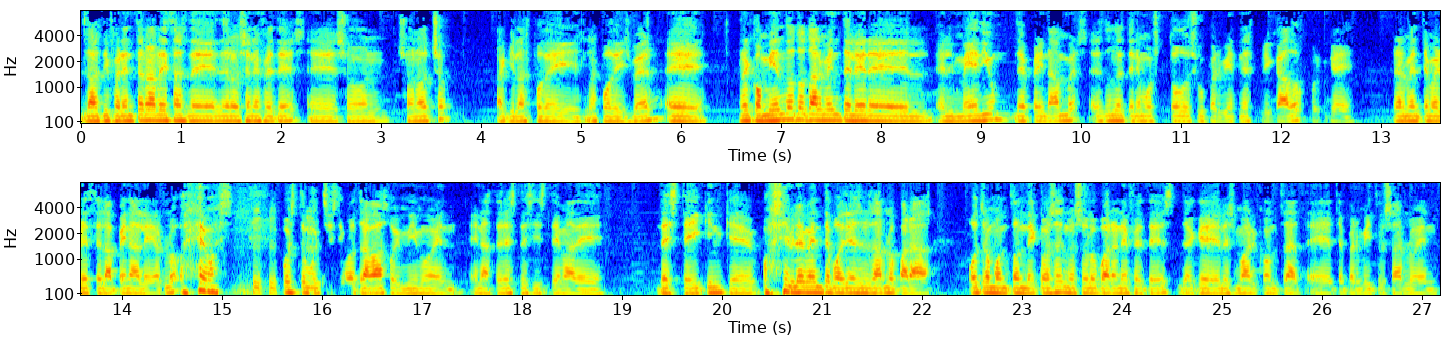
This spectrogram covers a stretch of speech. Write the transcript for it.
las diferentes rarezas de, de los NFTs eh, son, son 8. Aquí las podéis, las podéis ver. Eh, recomiendo totalmente leer el, el Medium de Prime Numbers. Es donde tenemos todo súper bien explicado porque realmente merece la pena leerlo. Hemos puesto muchísimo trabajo y mimo en, en hacer este sistema de, de, staking que posiblemente podrías usarlo para otro montón de cosas, no solo para NFTs, ya que el smart contract eh, te permite usarlo en,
